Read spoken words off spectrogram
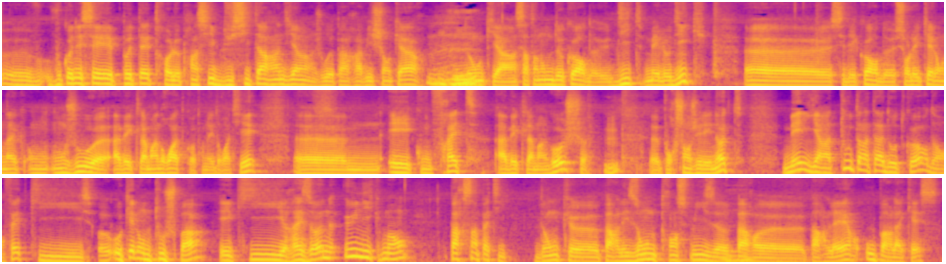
euh, vous connaissez peut-être le principe du sitar indien joué par Ravi Shankar. Mhm. Donc il y a un certain nombre de cordes dites mélodiques. Euh, c'est des cordes sur lesquelles on, a- on- on joue avec la main droite quand on est droitier euh, et qu'on frette avec la main gauche Mhm. euh, pour changer les notes. Mais il y a un- tout un tas d'autres cordes en fait qui, auxquelles on ne touche pas et qui résonnent uniquement par sympathie. Donc euh, par les ondes transmises par, euh, par l'air ou par la caisse.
